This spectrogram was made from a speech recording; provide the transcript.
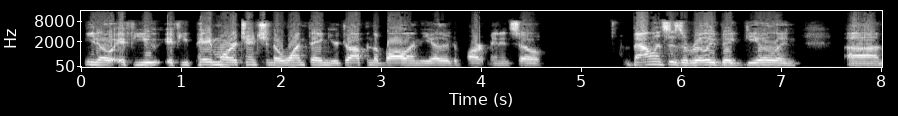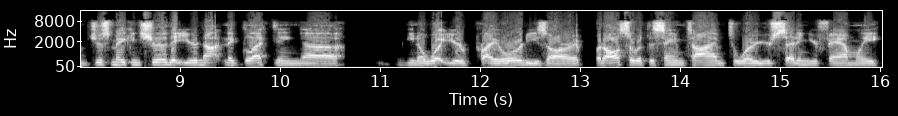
you know, if you, if you pay more attention to one thing, you're dropping the ball in the other department. And so, balance is a really big deal, and um, just making sure that you're not neglecting, uh, you know, what your priorities are, but also at the same time to where you're setting your family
